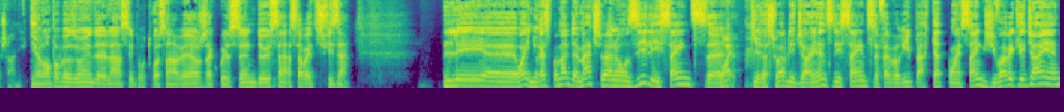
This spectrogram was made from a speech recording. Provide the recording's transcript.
j'en ai. Ils n'auront pas besoin de lancer pour 300 verges, Zach Wilson. 200, ça va être suffisant. Les euh, ouais, il nous reste pas mal de matchs. Allons-y. Les Saints euh, qui reçoivent les Giants. Les Saints favoris par 4.5. J'y vais avec les Giants.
